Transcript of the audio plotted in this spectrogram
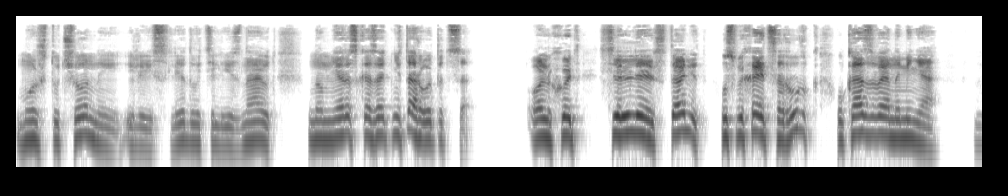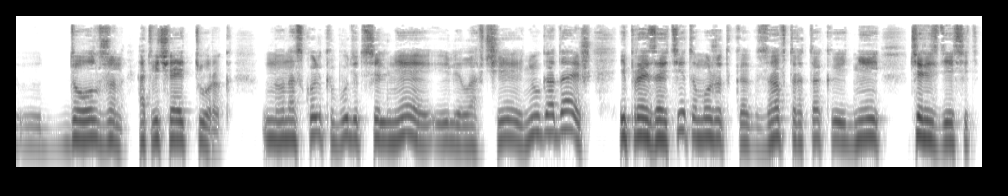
Может, ученые или исследователи знают, но мне рассказать не торопятся. «Он хоть сильнее станет?» — усмехается Рурк, указывая на меня. «Должен», — отвечает Тюрок. «Но насколько будет сильнее или ловчее, не угадаешь, и произойти это может как завтра, так и дней через десять».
